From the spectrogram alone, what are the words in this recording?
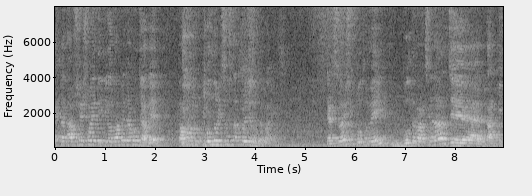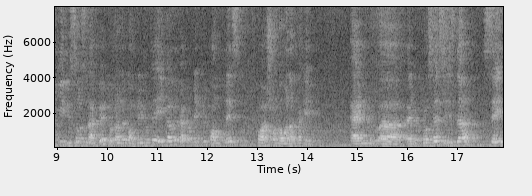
একটা ধাপ শেষ হয়ে দ্বিতীয় ধাপে যখন যাবে, তখন অন্য রিসোর্স তার প্রয়োজন হতে পারে। দ্যাটস ওয়াই সে প্রথমেই বলতে পারছে না যে তার কি কি রিসোর্স লাগবে টোটালটা কমপ্লিট হতে এই কারণে ব্যাপারটা একটু কমপ্লেক্স হওয়ার সম্ভাবনা থাকে and uh, and process is the set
